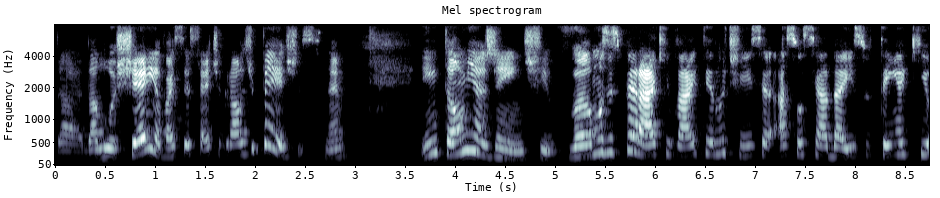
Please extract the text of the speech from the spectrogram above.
da, da, Lua cheia vai ser 7 graus de peixes, né? Então, minha gente, vamos esperar que vai ter notícia associada a isso. Tem aqui,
